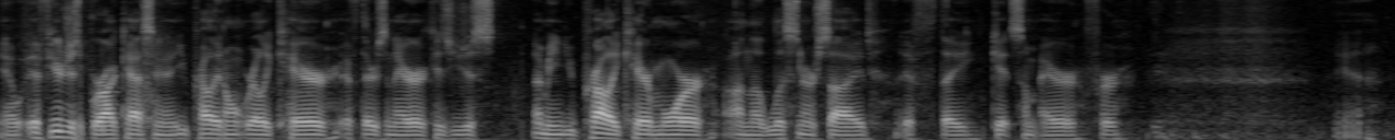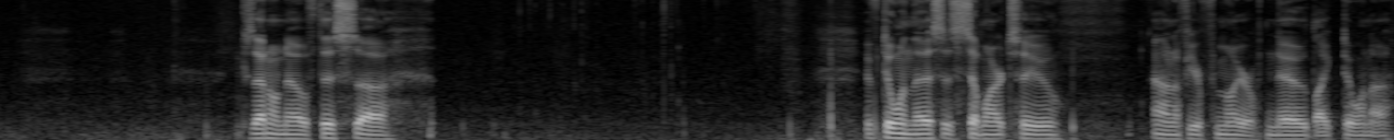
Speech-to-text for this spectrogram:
You know, if you're just broadcasting it, you probably don't really care if there's an error because you just, I mean, you probably care more on the listener side if they get some error for, yeah. Because I don't know if this, uh, if doing this is similar to, I don't know if you're familiar with Node, like doing a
